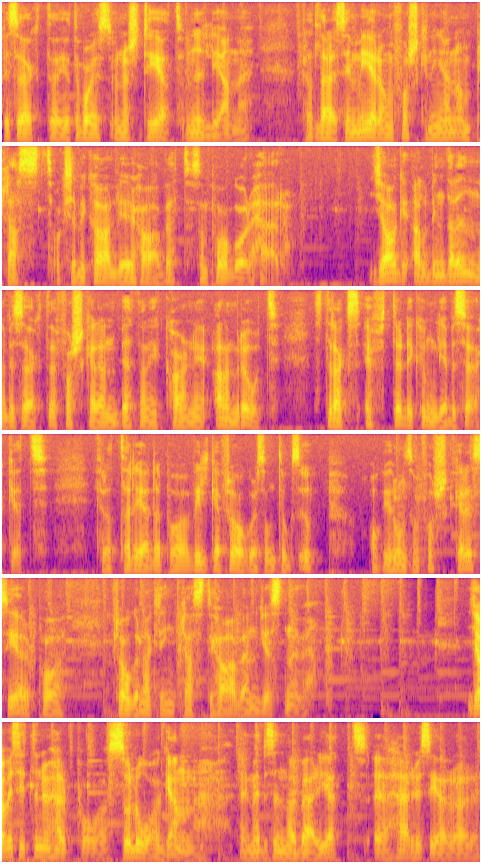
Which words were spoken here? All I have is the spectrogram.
besökte Göteborgs universitet nyligen för att lära sig mer om forskningen om plast och kemikalier i havet som pågår här. Jag, Albin Dahlin, besökte forskaren Bethany Carney Almroth strax efter det kungliga besöket för att ta reda på vilka frågor som togs upp och hur hon som forskare ser på frågorna kring plast i haven just nu. Ja, vi sitter nu här på zoologen, eh, Medicinarberget. Eh, här huserar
